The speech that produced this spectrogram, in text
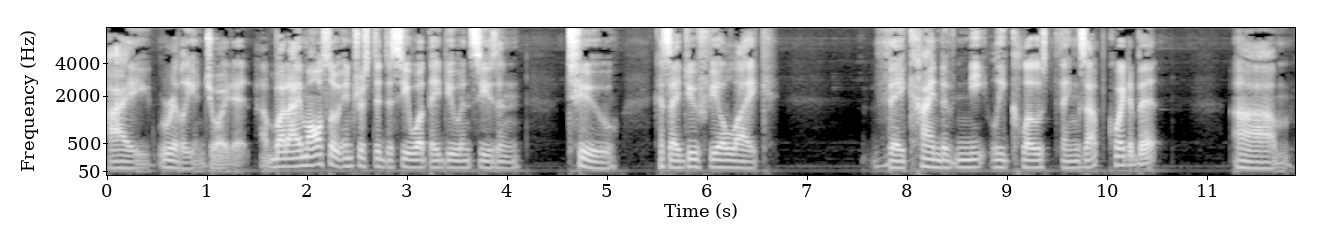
I, really enjoyed it, but I'm also interested to see what they do in season two because I do feel like they kind of neatly closed things up quite a bit. Um,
